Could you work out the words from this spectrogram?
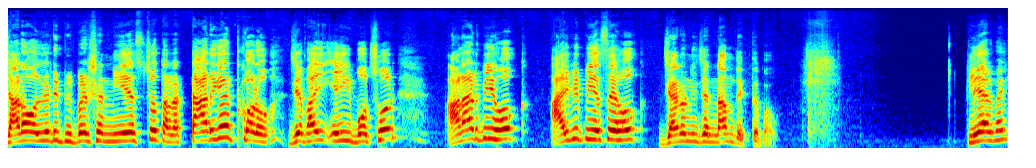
যারা অলরেডি প্রিপারেশন নিয়ে এসছো, তারা টার্গেট করো যে ভাই এই বছর আরআরবি হোক আইবিপিএস এ হোক, যেন নিজের নাম দেখতে পাও। ক্লিয়ার ভাই?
